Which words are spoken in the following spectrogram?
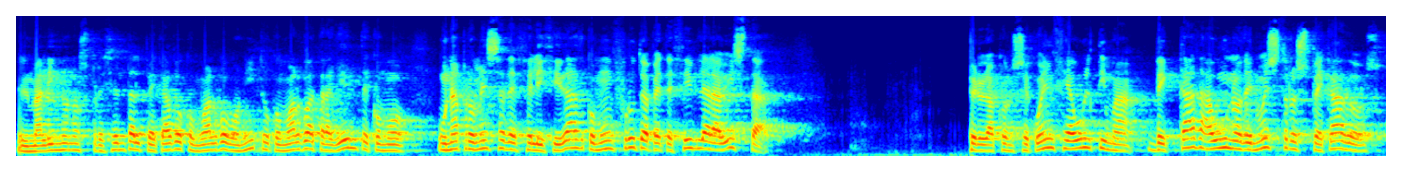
El maligno nos presenta el pecado como algo bonito, como algo atrayente, como una promesa de felicidad, como un fruto apetecible a la vista. Pero la consecuencia última de cada uno de nuestros pecados,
